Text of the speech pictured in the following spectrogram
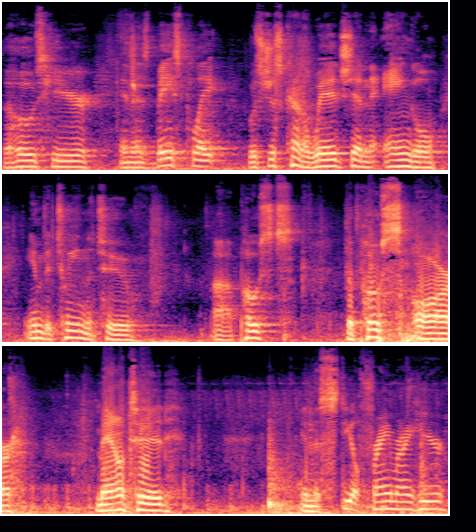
the hose here, and this base plate was just kind of wedged at an angle in between the two uh, posts. The posts are mounted in the steel frame right here.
